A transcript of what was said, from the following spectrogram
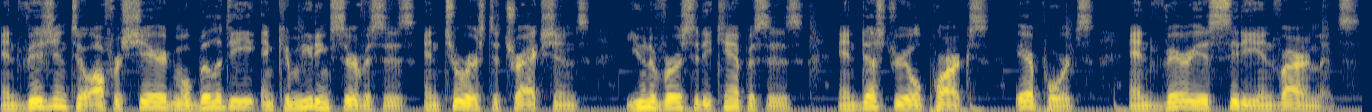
and envisioned to offer shared mobility and commuting services in tourist attractions, university campuses, industrial parks, airports, and various city environments.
